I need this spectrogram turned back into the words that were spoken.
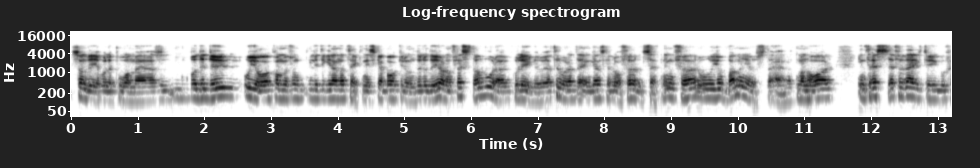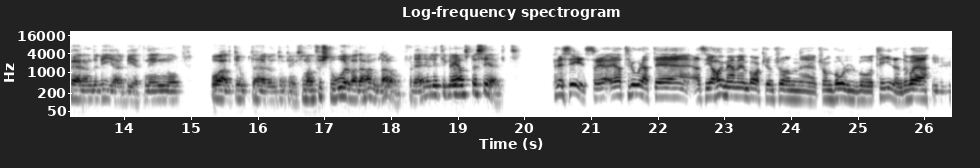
som vi håller på med. Alltså, både du och jag kommer från lite granna tekniska bakgrunder och det gör de flesta av våra kollegor och jag tror att det är en ganska bra förutsättning för att jobba med just det här. Att man har intresse för verktyg och skärande bearbetning och, och alltihop det här runt omkring så man förstår vad det handlar om. För det är lite grann ja. speciellt. Precis, och jag, jag, tror att det, alltså jag har med mig en bakgrund från, eh, från Volvo-tiden. Då var jag mm.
